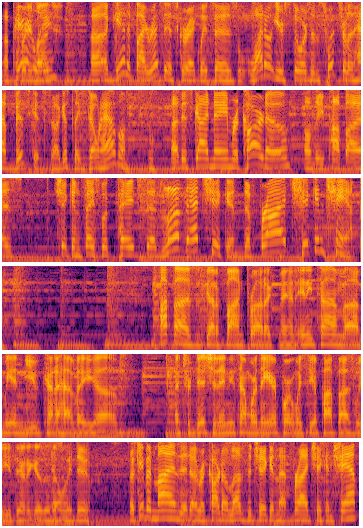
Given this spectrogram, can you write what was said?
Apparently, much. Uh, again, if I read this correctly, it says, "Why don't your stores in Switzerland have biscuits?" So I guess they don't have them. uh, this guy named Ricardo on the Popeyes Chicken Facebook page says, "Love that chicken, the fried chicken champ." Popeyes has got a fine product, man. Anytime uh, me and you kind of have a uh, a tradition, anytime we're in the airport and we see a Popeyes, we eat there together, Yes, don't we do. So keep in mind that uh, Ricardo loves the chicken, that fried chicken champ.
